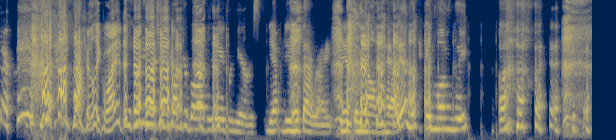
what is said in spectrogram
yeah. You're like, what? pretty much uncomfortable every day for years. Yep, you hit that right. Head. And, and lonely.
